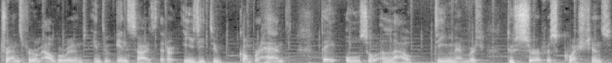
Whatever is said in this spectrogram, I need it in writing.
transform algorithms into insights that are easy to comprehend, they also allow team members to surface questions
